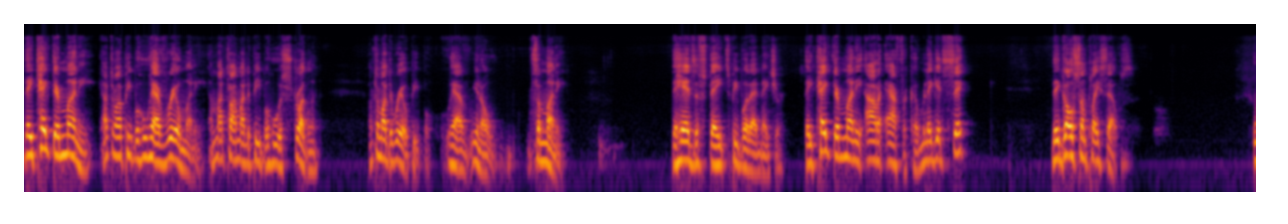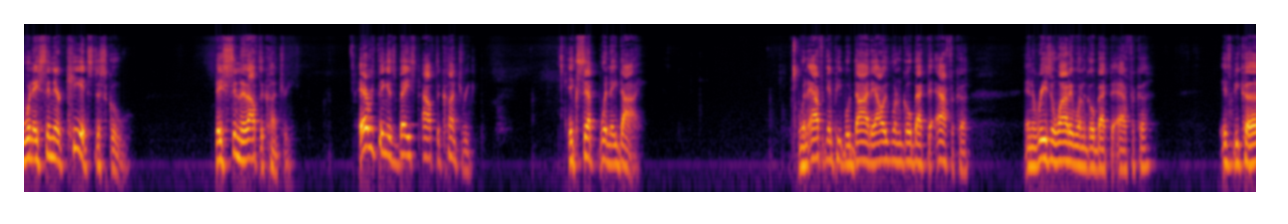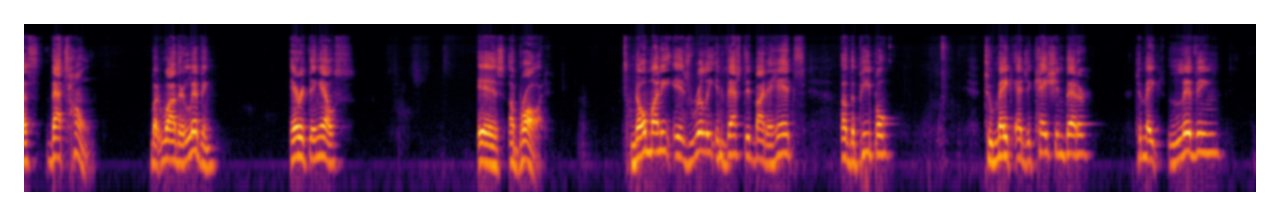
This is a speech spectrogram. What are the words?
they take their money. I'm talking about people who have real money. I'm not talking about the people who are struggling. I'm talking about the real people who have, you know, some money. The heads of states, people of that nature. They take their money out of Africa. When they get sick, they go someplace else. When they send their kids to school, they send it out the country. Everything is based out the country except when they die. When African people die, they always want to go back to Africa. And the reason why they want to go back to Africa is because that's home. But while they're living, everything else is abroad. No money is really invested by the heads of the people to make education better, to make living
